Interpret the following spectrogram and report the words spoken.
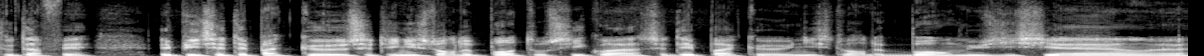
tout à fait. Et puis c'était pas que c'était une histoire de potes aussi quoi. C'était pas qu'une histoire de bons musiciens. euh,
